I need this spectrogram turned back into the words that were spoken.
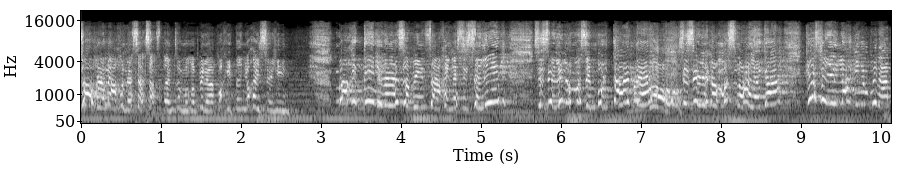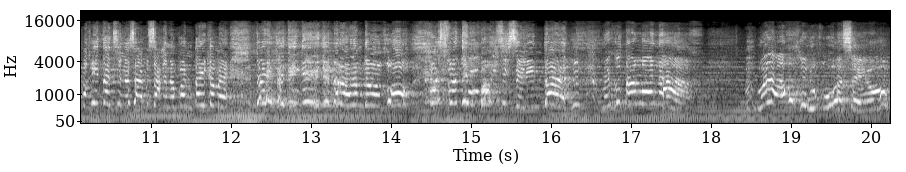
Sobra na ako nasasaktan sa mga pinapakita niyo kay Celine. Bakit di niyo na lang sabihin sa akin na si Celine? Si Celine ang mas importante! Si Celine ang mas mahalaga! Kasi yun lagi niyong pinapakita at sinasabi sa akin na pantay kami dahil kahit hindi yun yung nararamdaman ko! Mas matimbang si Celine, Dad! Marco, tama na! Wala akong kinukuha sa'yo!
